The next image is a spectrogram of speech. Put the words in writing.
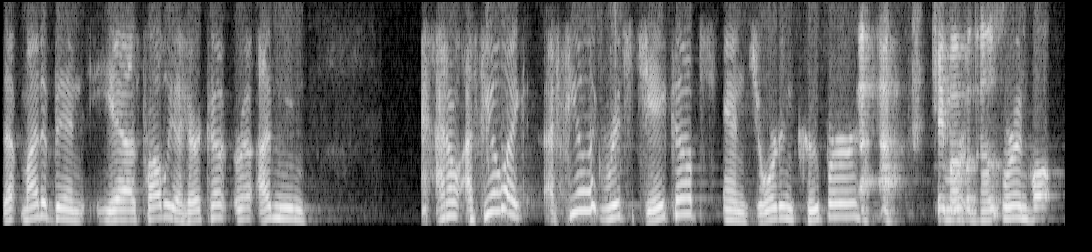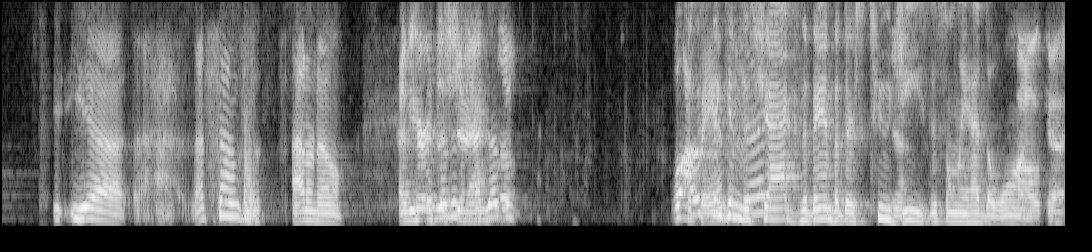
that might have been, yeah, it's probably a haircut. I mean, I don't. I feel like I feel like Rich Jacobs and Jordan Cooper Came up with those. were involved. Yeah, that sounds. I don't know. Have you heard It the Shags doesn't- though? Well, I was thinking the Shags? shags, the band, but there's two Yeah. G's. This only had the one. Oh, okay.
